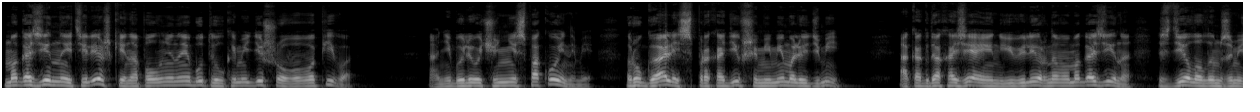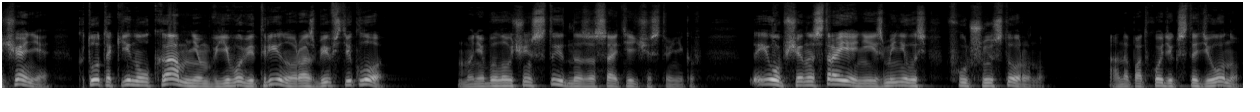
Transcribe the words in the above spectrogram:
магазинные тележки, наполненные бутылками дешевого пива. Они были очень неспокойными, ругались с проходившими мимо людьми. А когда хозяин ювелирного магазина сделал им замечание, кто-то кинул камнем в его витрину, разбив стекло. Мне было очень стыдно за соотечественников, да и общее настроение изменилось в худшую сторону. А на подходе к стадиону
